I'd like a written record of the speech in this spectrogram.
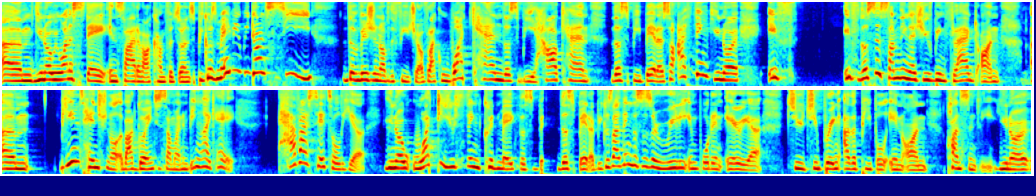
Um, you know, we want to stay inside of our comfort zones because maybe we don't see the vision of the future of like what can this be how can this be better so i think you know if if this is something that you've been flagged on um, be intentional about going to someone and being like hey have I settled here? You know, what do you think could make this this better? Because I think this is a really important area to to bring other people in on constantly. You know,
